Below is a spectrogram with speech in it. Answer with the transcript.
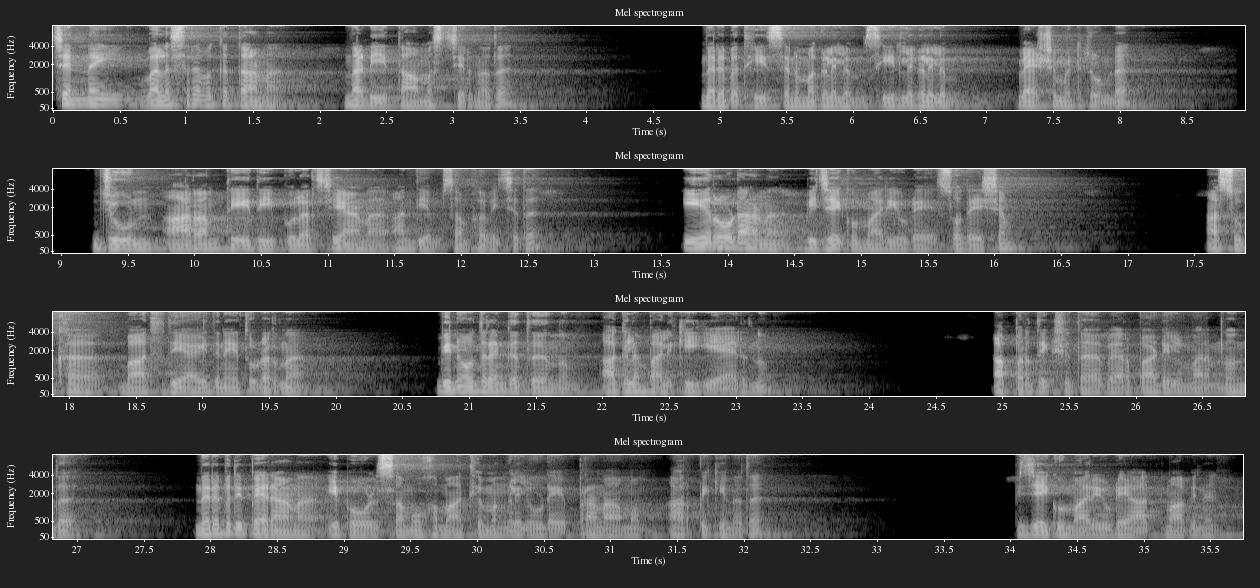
ചെന്നൈ വലസരവക്കത്താണ് നടി താമസിച്ചിരുന്നത്. നിരവധി സിനിമകളിലും സീരിയലുകളിലും വേഷമിട്ടിട്ടുണ്ട്. ജൂൺ ആറാം തീയതി പുലർച്ചെയാണ് അന്ത്യം സംഭവിച്ചത്. ഈറോഡാണ് വിജയകുമാരിയുടെ സ്വദേശം. അസുഖ ബാധിതയായതിനെ തുടർന്ന് വിനോദരംഗത്ത് നിന്നും അകലം പാലിക്കുകയായിരുന്നു. അപ്രതീക്ഷിത വേർപാടിൽ മനം നൊന്ത് നിരവധി പേരാണ് ഇപ്പോൾ സമൂഹമാധ്യമങ്ങളിലൂടെ പ്രണാമം അർപ്പിക്കുന്നത്. വിജയകുമാരിയുടെ ആത്മാവിന്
